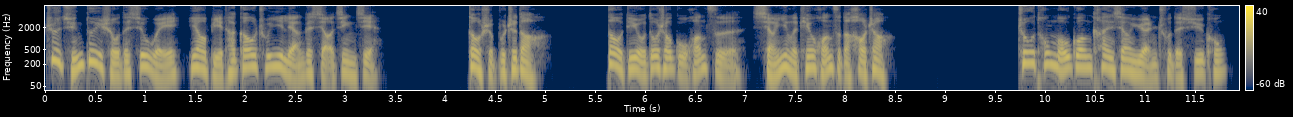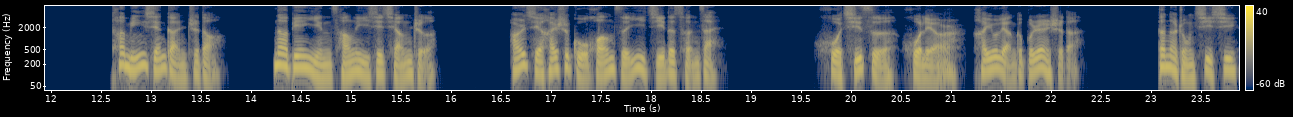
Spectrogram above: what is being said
这群对手的修为要比他高出一两个小境界，倒是不知道到底有多少古皇子响应了天皇子的号召。周通眸光看向远处的虚空，他明显感知到。那边隐藏了一些强者，而且还是古皇子一级的存在。火棋子、火灵儿，还有两个不认识的，但那种气息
